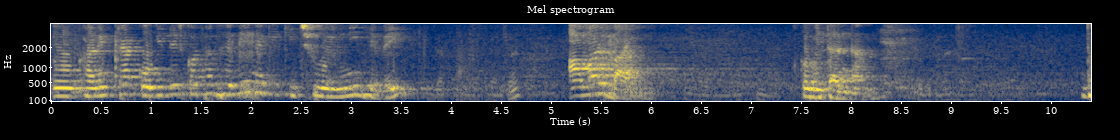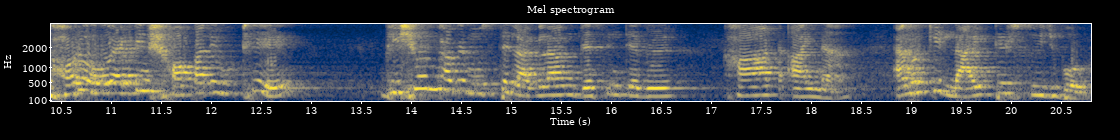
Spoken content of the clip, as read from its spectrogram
তো খানিকটা কবিদের কথা ভেবেই নাকি কিছু এমনি ভেবেই আমার বাড়ি। কবিতার নাম। ধরো একদিন সকালে উঠে ভীষণভাবে মুছতে লাগলাম ড্রেসিং টেবিল খাট, আয়না, এমনকি লাইটের সুইচ বোর্ড।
